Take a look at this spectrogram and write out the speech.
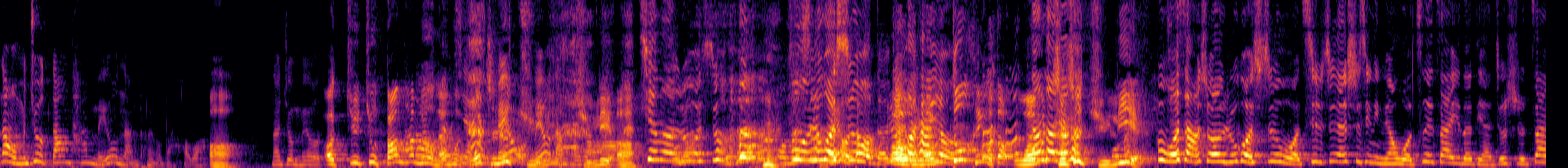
那我们就当她没有男朋友吧，好不好？啊，那就没有。哦，就就当她没有男朋友，哦我只是没有举没有男朋友举例啊。天哪！如果是 不如果是我哦，如果他有都很有道，我们只是举例。不，我想说，如果是我，其实这件事情里面，我最在意的点就是在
